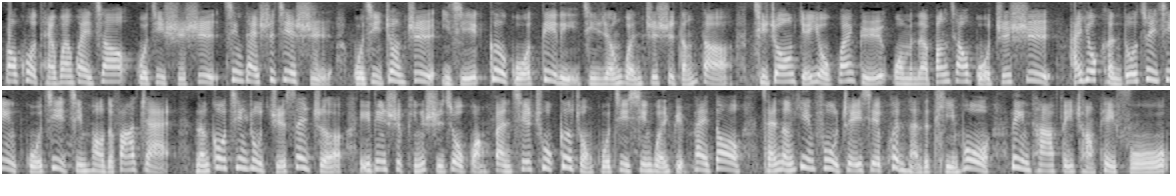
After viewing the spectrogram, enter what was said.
包括台湾外交、国际时事、近代世界史、国际政治以及各国地理及人文知识等等，其中也有关于我们的邦交国知识，还有很多最近国际经贸的发展。能够进入决赛者，一定是平时就广泛接触各种国际新闻与脉动，才能应付这一些困难的题目，令他非常佩服。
